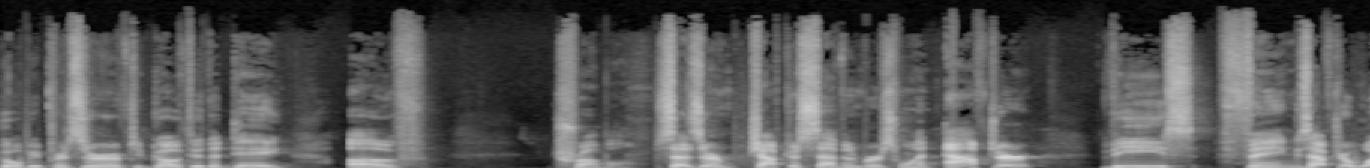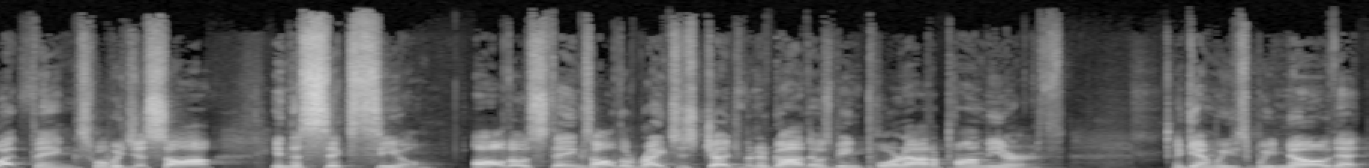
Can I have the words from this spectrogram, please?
who will be preserved to go through the day of trouble. It says there in chapter 7, verse 1 After these things. After what things? Well, we just saw in the sixth seal. All those things, all the righteous judgment of God that was being poured out upon the earth. Again, we, we know that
